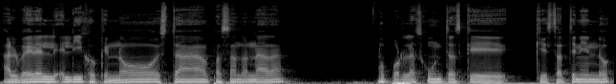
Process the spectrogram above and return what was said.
al ver el, el hijo que no está pasando nada, o por las juntas que, que está teniendo,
